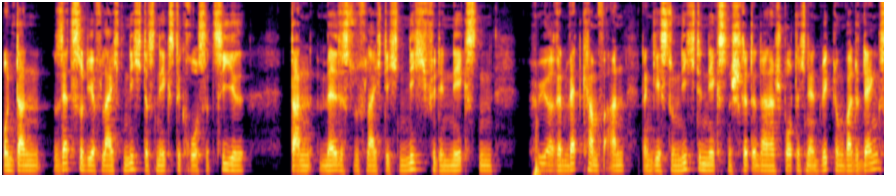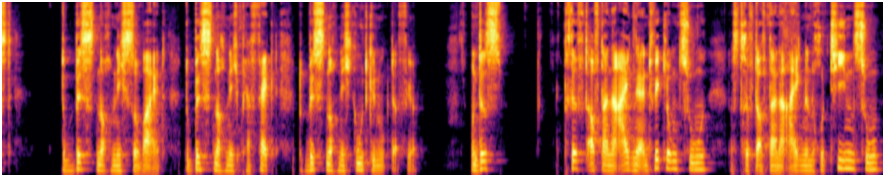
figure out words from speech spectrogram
Und dann setzt du dir vielleicht nicht das nächste große Ziel, dann meldest du vielleicht dich nicht für den nächsten höheren Wettkampf an, dann gehst du nicht den nächsten Schritt in deiner sportlichen Entwicklung, weil du denkst, du bist noch nicht so weit, du bist noch nicht perfekt, du bist noch nicht gut genug dafür. Und das trifft auf deine eigene Entwicklung zu, das trifft auf deine eigenen Routinen zu,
